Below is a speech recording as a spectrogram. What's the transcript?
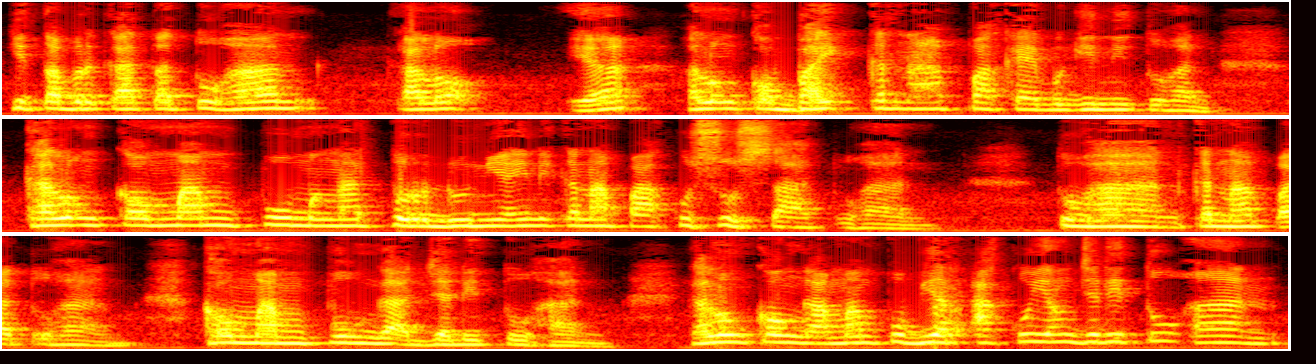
Kita berkata Tuhan kalau ya kalau engkau baik kenapa kayak begini Tuhan? Kalau engkau mampu mengatur dunia ini kenapa aku susah Tuhan Tuhan, kenapa Tuhan? Kau mampu nggak jadi Tuhan? Kalau engkau nggak mampu, biar aku yang jadi Tuhan.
